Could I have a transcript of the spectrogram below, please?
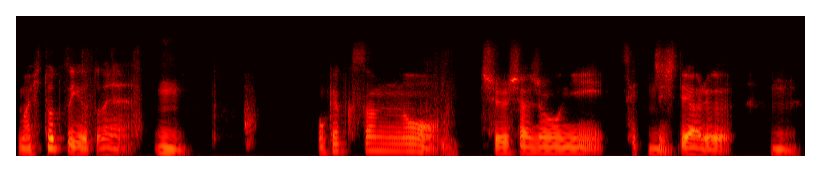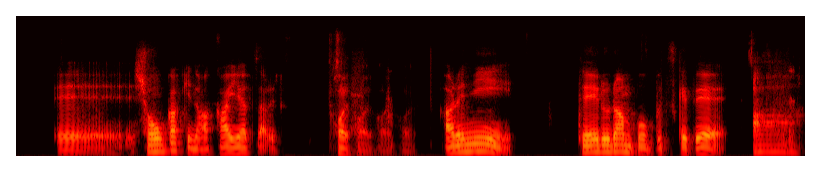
まあ、一つ言うとね、うん。お客さんの駐車場に設置してある、うん。えー消火器の赤いやつある。はいはいはいはい。あれにテールランプをぶつけて、あ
